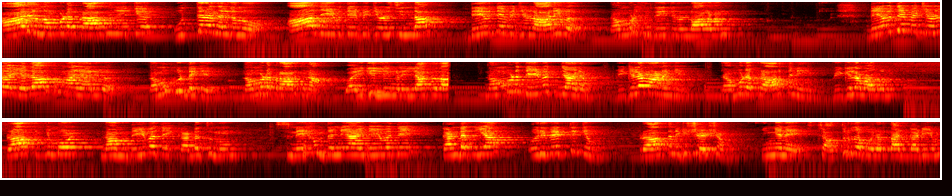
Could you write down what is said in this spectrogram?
ആരും നമ്മുടെ പ്രാർത്ഥനയ്ക്ക് ഉത്തരം നൽകുന്നുവോ ആ ദൈവത്തെ പറ്റിയുള്ള ചിന്ത ദൈവത്തെ പറ്റിയുള്ള അറിവ് നമ്മുടെ ഹൃദയത്തിൽ ഉണ്ടാകണം ദൈവത്തെ പറ്റിയുള്ള യഥാർത്ഥമായ അറിവ് നമുക്കുണ്ടെങ്കിൽ നമ്മുടെ പ്രാർത്ഥന വൈകല്യങ്ങൾ ഇല്ലാത്തതാ നമ്മുടെ ദൈവജ്ഞാനം വികലമാണെങ്കിൽ നമ്മുടെ പ്രാർത്ഥനയും വികലമാകും. പ്രാർത്ഥിക്കുമ്പോൾ നാം ദൈവത്തെ കണ്ടെത്തുന്നു. സ്നേഹം തന്നെയായ ദൈവത്തെ കണ്ടെത്തിയ ഒരു വ്യക്തിക്കും പ്രാർത്ഥനയ്ക്ക് ശേഷം ഇങ്ങനെ ശത്രുത പുലർത്താൻ കഴിയും.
